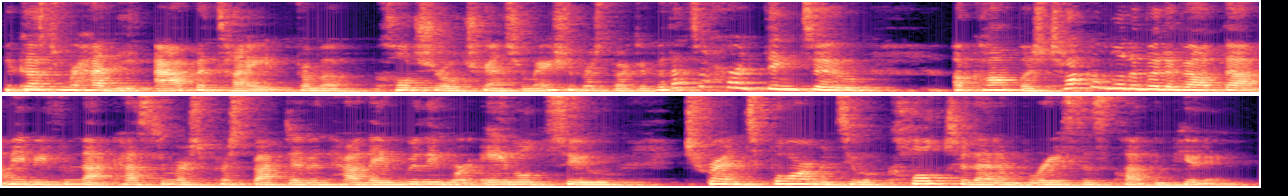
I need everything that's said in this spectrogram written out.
The customer had the appetite from a cultural transformation perspective, but that's a hard thing to accomplish. Talk a little bit about that, maybe from that customer's perspective, and how they really were able to transform into a culture that embraces cloud computing.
